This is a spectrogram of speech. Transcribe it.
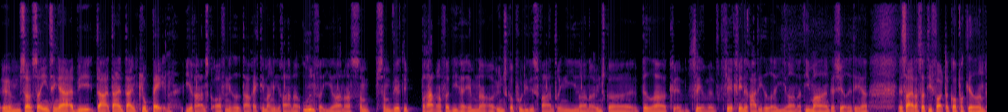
Øhm, så, så en ting er, at vi, der, der, er, der er en global iransk offentlighed. Der er rigtig mange iranere uden for Iran også, som, som virkelig brænder for de her emner og ønsker politisk forandring i Iran og ønsker øh, bedre, øh, flere, flere kvinderettigheder i Iran, og de er meget engagerede i det her. Men så er der så de folk, der går på gaden.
